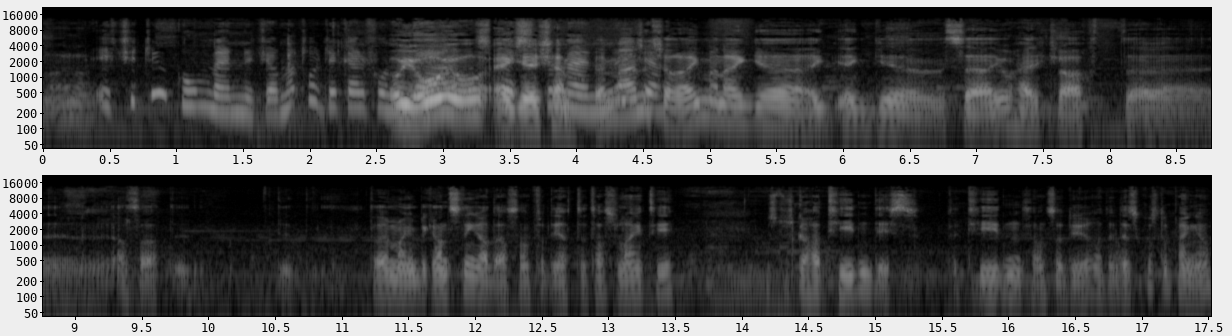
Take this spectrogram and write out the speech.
Nei, nei. Er ikke du god manager? Vi trodde jeg hadde funnet funnet jo, jo, jeg er kjempemanager, jeg. Men jeg, eh, jeg, jeg eh, ser jo helt klart uh, Altså at det, det er mange begrensninger der, sånn, fordi at det tar så lang tid. Hvis du skal ha tiden deres, det er tiden sånn som er dyr. Det er det som koster penger.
